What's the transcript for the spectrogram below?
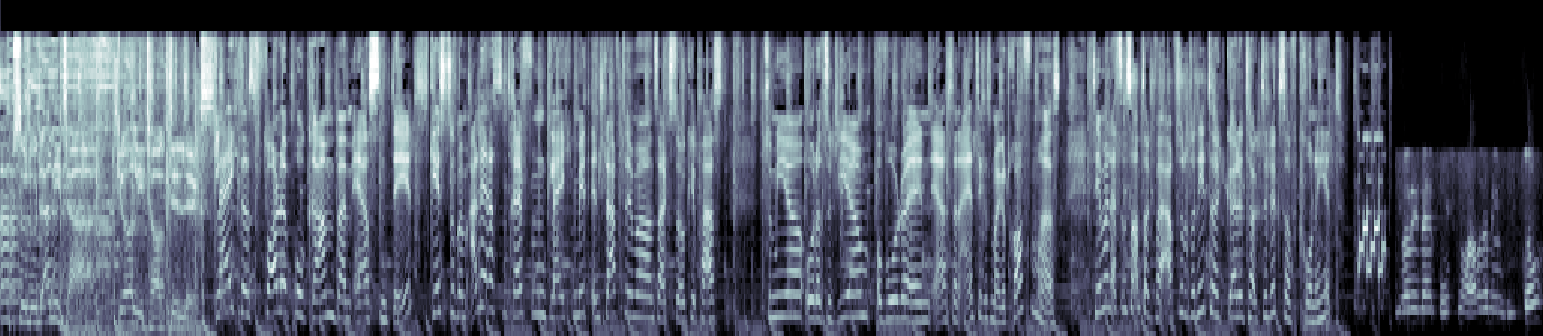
Absolut Anita. Girlie Talk Deluxe. Gleich das volle Programm beim ersten Date. Gehst du beim allerersten Treffen gleich mit ins Schlafzimmer und sagst du, okay, passt zu mir oder zu dir, obwohl du ihn erst ein einziges Mal getroffen hast. Thema letzten Sonntag war Absolut Anita, Girlie Talk Deluxe auf Krone Hit. Ich war mit meinem besten Haberer im Vito,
